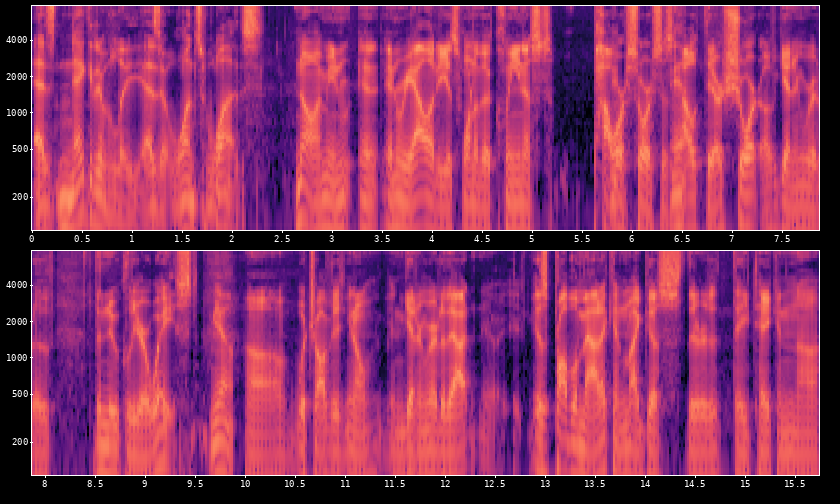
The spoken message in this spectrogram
as negatively as it once was. No, I mean, in, in reality, it's one of the cleanest power sources Yeah. out there, short of getting rid of the nuclear waste. Yeah. Uh, which obviously, you know, in getting rid of that is problematic, and I guess they're they take and uh,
